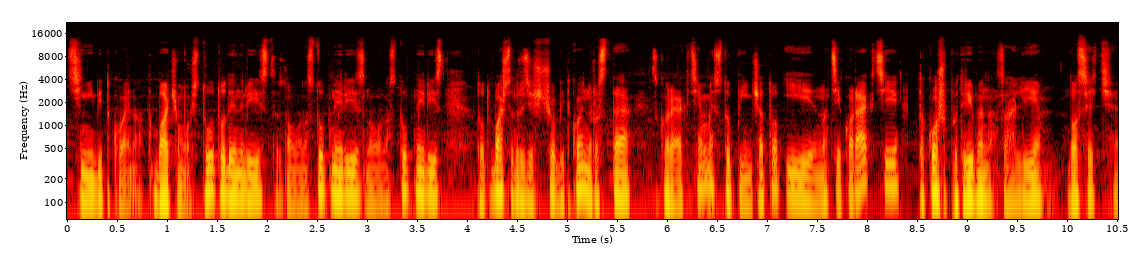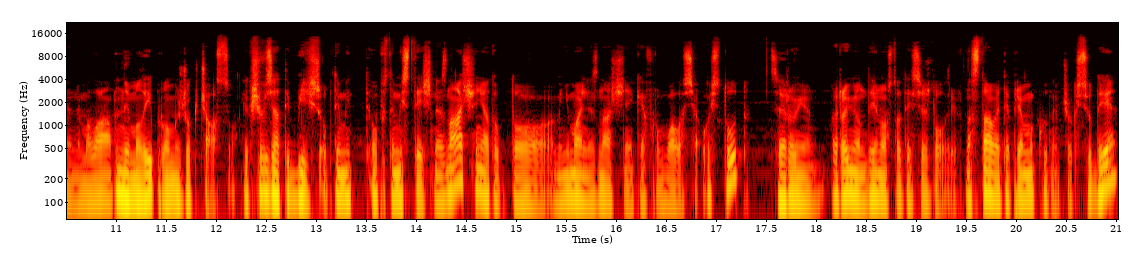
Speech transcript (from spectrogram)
ціні біткоїна. Бачимо ось тут один ріст, знову наступний ріст, знову наступний ріст. Тут бачите, друзі, що біткоін росте з корекціями ступінчато, і на ці корекції також потрібен взагалі досить немала, немалий проміжок часу. Якщо взяти більш оптимі, оптимістичне значення, тобто мінімальне значення, яке формувалося ось тут, це район район 90 тисяч доларів. Наставити прямокутничок сюди,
